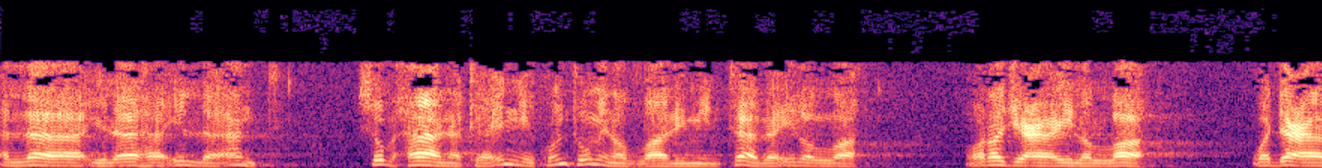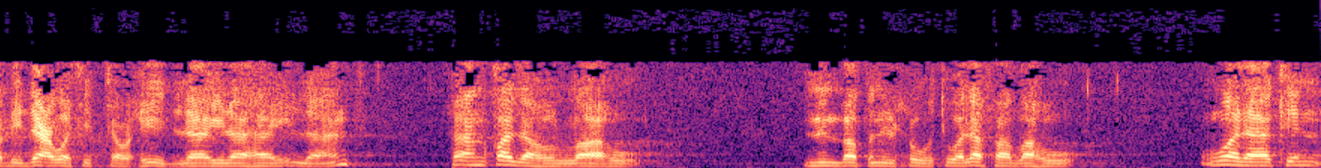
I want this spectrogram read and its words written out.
أن لا إله إلا أنت. سبحانك إني كنت من الظالمين. تاب إلى الله ورجع إلى الله ودعا بدعوة التوحيد. لا إله إلا أنت. فأنقذه الله من بطن الحوت ولفظه ولكن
